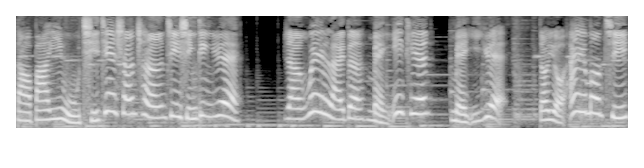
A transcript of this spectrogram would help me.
到八一五旗舰商城进行订阅，让未来的每一天、每一月都有爱梦琪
